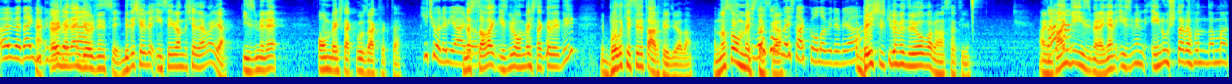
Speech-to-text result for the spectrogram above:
Ölmeden Ha, gidilecek. ölmeden yer. gördüğünüz şey. Bir de şöyle Instagram'da şeyler var ya. İzmir'e 15 dakika uzaklıkta. Hiç öyle bir yer Ya yok. salak İzmir 15 dakika dedi. Balıkesir'i tarif ediyor adam. Nasıl 15 Nasıl dakika? 15 dakika olabilir ya? O 500 kilometre yol var anasını satayım. Hani Zaten- hangi İzmir'e? Yani İzmir'in en uç tarafında mı?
